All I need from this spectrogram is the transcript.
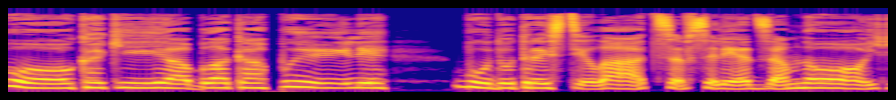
О, какие облака пыли! будут расстилаться вслед за мной,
